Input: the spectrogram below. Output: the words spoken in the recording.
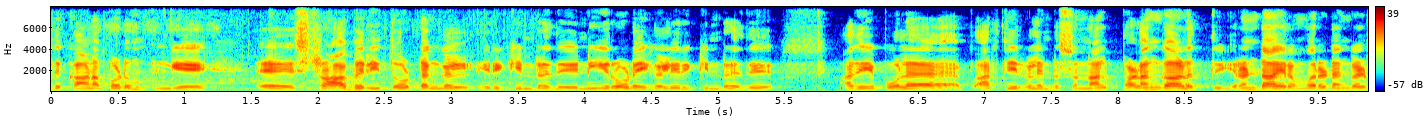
இது காணப்படும். இங்கே ஸ்ட்ராபெரி தோட்டங்கள் இருக்கின்றது நீரோடைகள் இருக்கின்றது. அதே போல் பார்த்தீர்கள் என்று சொன்னால் பழங்காலத்து இரண்டாயிரம் வருடங்கள்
